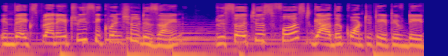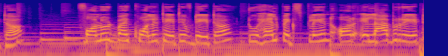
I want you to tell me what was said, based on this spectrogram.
In the explanatory sequential design, researchers first gather quantitative data, followed by qualitative data to help explain or elaborate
